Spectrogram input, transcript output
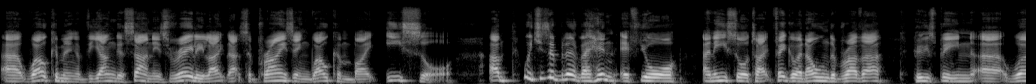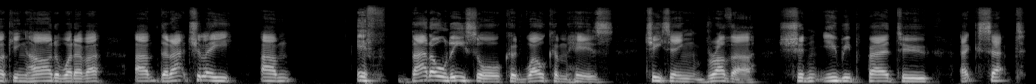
uh, welcoming of the younger son is really like that surprising welcome by Esau, um, which is a bit of a hint if you're an Esau type figure, an older brother who's been uh, working hard or whatever, uh, that actually, um, if bad old Esau could welcome his cheating brother, shouldn't you be prepared to accept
